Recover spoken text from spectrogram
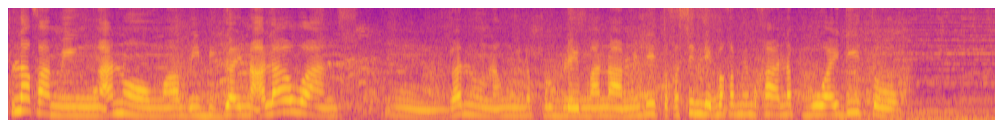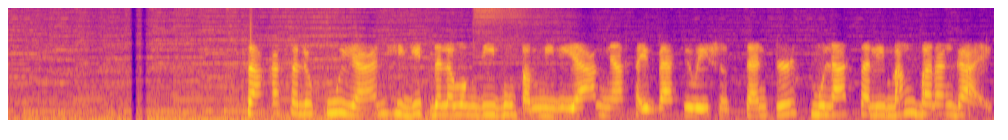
wala kaming ano, mabibigay na allowance. Hmm, ganun ang problema namin dito kasi hindi ba kami makahanap buhay dito. Sa kasalukuyan, higit 2,000 pamilya ang nasa evacuation centers mula sa limang barangay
